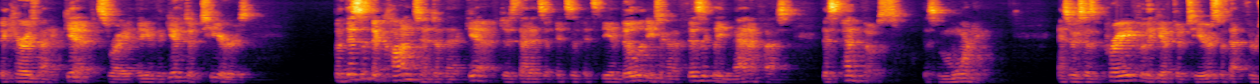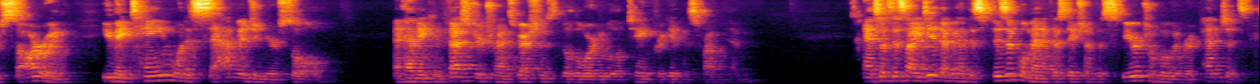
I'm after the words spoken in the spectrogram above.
the charismatic gifts, right? They have the gift of tears, but this is the content of that gift: is that it's it's it's the ability to kind of physically manifest this penthos, this mourning. And so he says, pray for the gift of tears, so that through sorrowing you may tame what is savage in your soul, and having confessed your transgressions to the Lord, you will obtain forgiveness from him. And so it's this idea that we have this physical manifestation of the spiritual movement, repentance,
